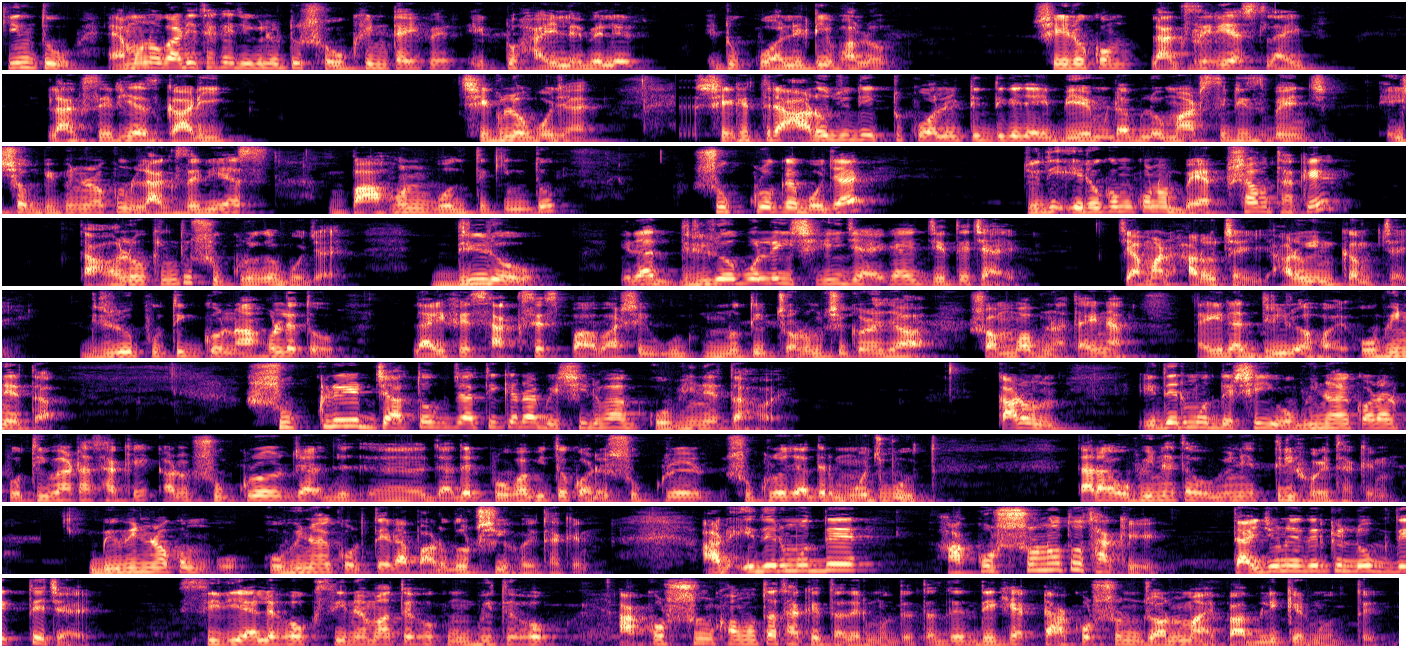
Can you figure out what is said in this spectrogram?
কিন্তু এমনও গাড়ি থাকে যেগুলো একটু শৌখিন টাইপের, একটু হাই লেভেলের একটু কোয়ালিটি ভালো। সেই রকম লাক্সারিয়াস লাইফ লাক্সারিয়াস গাড়ি, সেগুলো বোঝায়। সেক্ষেত্রে আরও যদি একটু কোয়ালিটির দিকে যাই বিএমডাব্লিউ মার্সিডিস বেঞ্চ এইসব বিভিন্ন রকম লাক্সারিয়াস বাহন বলতে কিন্তু শুক্রকে বোঝায়। যদি এরকম কোনো ব্যবসাও থাকে, তাহলেও কিন্তু শুক্রকে বোঝায়। দৃঢ়, এরা দৃঢ় বলেই সেই জায়গায় যেতে চায়, যে আমার আরও চাই, আরও ইনকাম চাই। দৃঢ় প্রতিজ্ঞ না হলে তো লাইফে সাকসেস পাওয়া বা সেই উন্নতির চরম শিখরে যাওয়া সম্ভব না, তাই না? তাই এরা দৃঢ় হয়, অভিনেতা। শুক্রের জাতক জাতিকেরা বেশিরভাগ অভিনেতা হয়। কারণ এদের মধ্যে সেই অভিনয় করার প্রতিভাটা থাকে। কারণ শুক্র যাদের প্রভাবিত করে, শুক্রের, শুক্র যাদের মজবুত, তারা অভিনেতা, অভিনেত্রী হয়ে থাকেন। বিভিন্ন রকম অভিনয় করতে এরা পারদর্শী হয়ে থাকেন। আর এদের মধ্যে আকর্ষণও তো থাকে, তাই জন্য এদেরকে লোক দেখতে চায়। সিরিয়ালে হোক, সিনেমাতে হোক, মুভিতে হোক, আকর্ষণ ক্ষমতা থাকে তাদের মধ্যে। তাদের দেখে একটা আকর্ষণ জন্মায় পাবলিকের মধ্যে।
